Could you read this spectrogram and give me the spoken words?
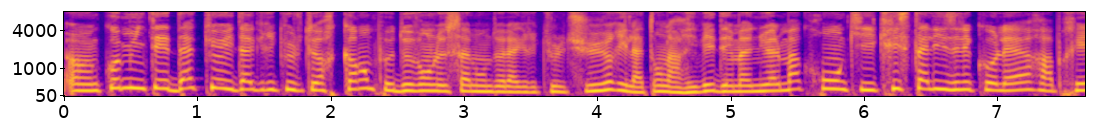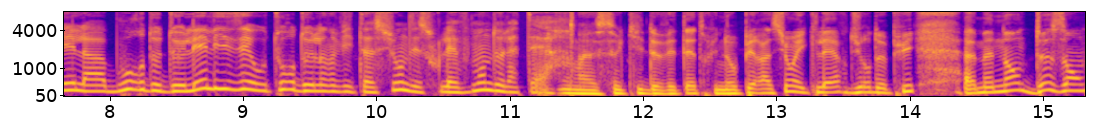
un comité d'accueil d'agriculteurs campe devant le salon de l'agriculture. Il attend l'arrivée d'Emmanuel Macron qui cristallise les colères après la bourde de l'Elysée autour de l'invitation des soulèvements de la terre. Ce qui devait être une opération éclair dure depuis euh, maintenant deux ans.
